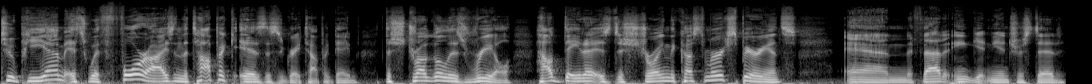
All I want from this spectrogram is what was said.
2 p.m. It's with Foureyes, and the topic is this is a great topic, Dave. The struggle is real. How data is destroying the customer experience. And if that ain't getting you interested,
